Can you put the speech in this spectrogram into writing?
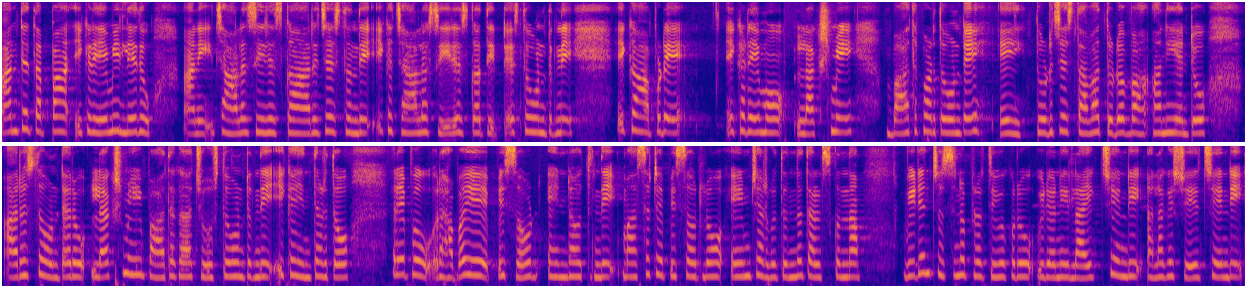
అంతే తప్ప ఇక్కడ ఏమీ లేదు అని చాలా సీరియస్గా అరిచేస్తుంది. ఇక చాలా సీరియస్గా తిట్టేస్తూ ఉంటుంది. ఇక అప్పుడే ఇక్కడేమో లక్ష్మి బాధపడుతూ ఉంటే ఏయ్ తుడిచేస్తావా? తుడవ్వా? అని అంటూ అరుస్తూ ఉంటారు. లక్ష్మి బాధగా చూస్తూ ఉంటుంది. ఇక ఇంతటితో రేపు రాబోయే ఎపిసోడ్ ఎండ్ అవుతుంది. మరుసటి ఎపిసోడ్లో ఏం జరుగుతుందో తెలుసుకుందాం. వీడియోని చూసిన ప్రతి ఒక్కరు వీడియోని లైక్ చేయండి అలాగే షేర్ చేయండి.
